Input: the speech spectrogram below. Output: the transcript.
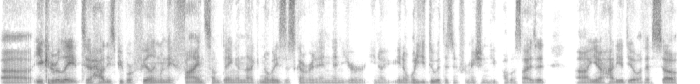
uh, you could relate to how these people are feeling when they find something and like nobody's discovered, it, and then you're, you know, you know, what do you do with this information? Do you publicize it? Uh, you know, how do you deal with it? So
